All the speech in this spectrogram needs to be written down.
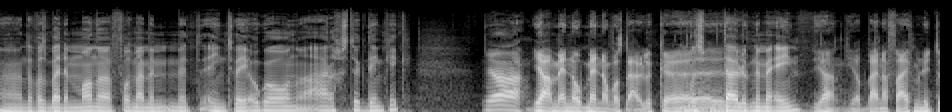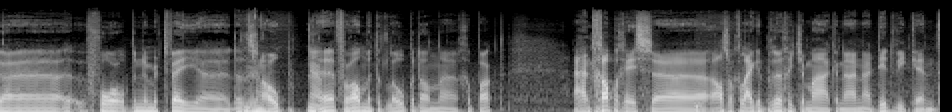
Eh, dat was bij de mannen volgens mij met, met 1-2 ook wel een aardig stuk, denk ik. Ja, ja Menno, Menno was duidelijk. Dat was duidelijk nummer 1. Ja, die had bijna vijf minuten eh, voor op de nummer twee. eh, dat is een hoop. Ja. Hè? Vooral met het lopen dan gepakt. En het grappige is, als we gelijk het bruggetje maken naar, naar dit weekend.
